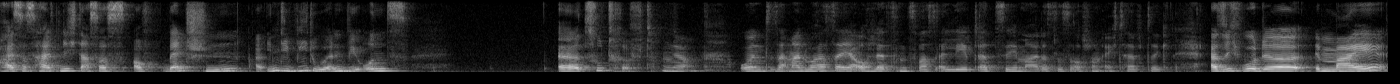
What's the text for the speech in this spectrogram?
heißt das halt nicht, dass das auf Menschen, Individuen wie uns äh, zutrifft. Ja. Und sag mal, du hast da ja auch letztens was erlebt. Erzähl mal, das ist auch schon echt heftig. Also ich wurde im Mai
